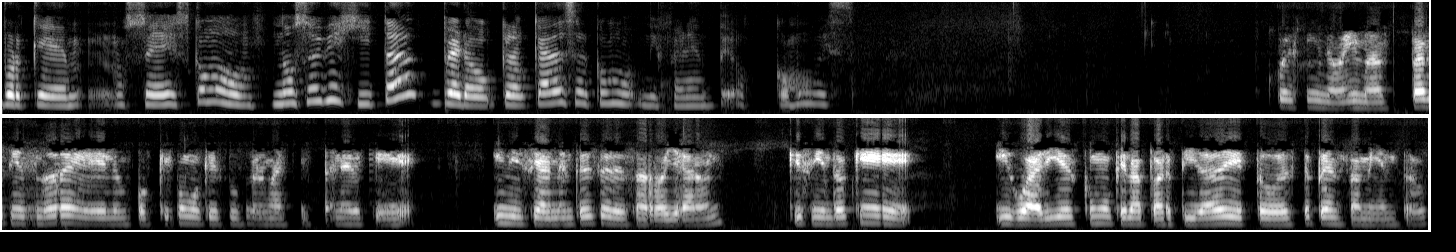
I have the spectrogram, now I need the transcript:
Porque no sé, es como no soy viejita, pero creo que ha de ser como diferente, ¿o cómo ves? Pues sí, ¿no? Y más partiendo del enfoque como que super machista en el que inicialmente se desarrollaron, que siento que igual y es como que la partida de todo este pensamiento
